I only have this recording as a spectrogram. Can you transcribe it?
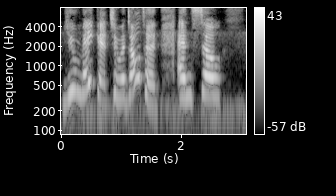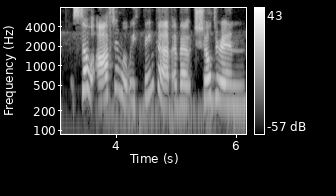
you make it to adulthood. And so, so often what we think of about children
